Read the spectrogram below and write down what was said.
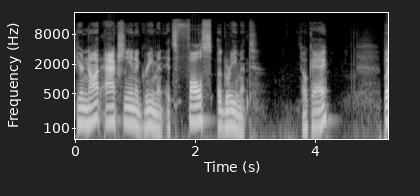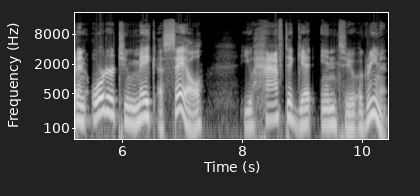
you're not actually in agreement. It's false agreement. Okay? But in order to make a sale, you have to get into agreement.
